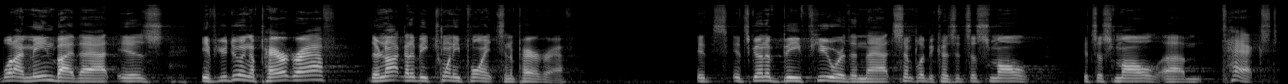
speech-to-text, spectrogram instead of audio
what I mean by that is if you're doing a paragraph, they're not going to be 20 points in a paragraph it's, it's going to be fewer than that simply because it's a small, it's a small um, text.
